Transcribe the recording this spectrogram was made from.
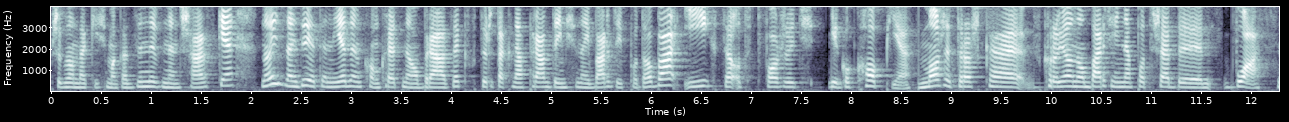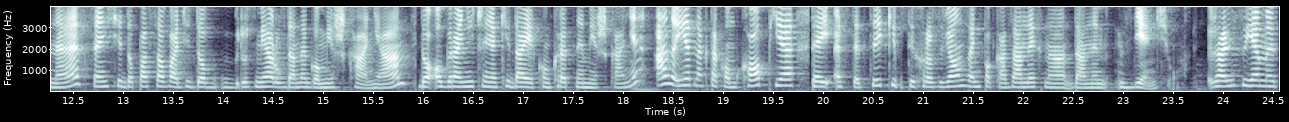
przegląda jakieś magazyny wnętrzarskie. No i znajduje ten jeden konkretny obrazek, który tak naprawdę im się najbardziej podoba i chce odtworzyć jego kopię. Może troszkę skrojoną bardziej na potrzeby własne, w sensie dopasować do rozmiarów danego mieszkania, do ograniczeń, jakie daje konkretne mieszkanie, ale jednak taką kopię tej estetyki, tych rozwiązań pokazanych na danym zdjęciu realizujemy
